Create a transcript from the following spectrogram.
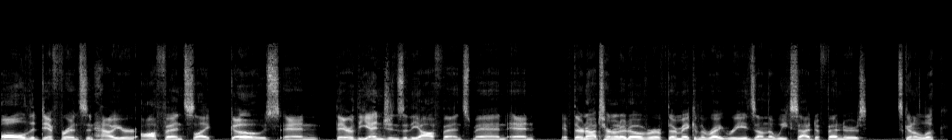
all the difference in how your offense like goes. And they're the engines of the offense, man. And if they're not turning it over, if they're making the right reads on the weak side defenders, it's going to look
